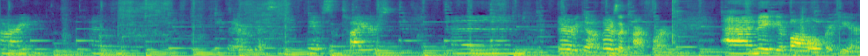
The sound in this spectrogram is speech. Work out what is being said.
All right, and there we go. We have some tires. And there we go, there's a car for him. And maybe a ball over here.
